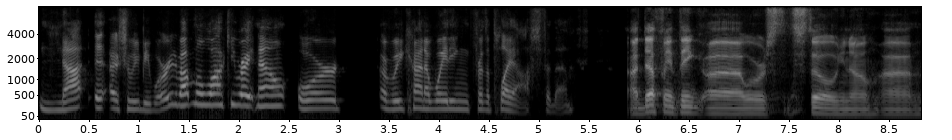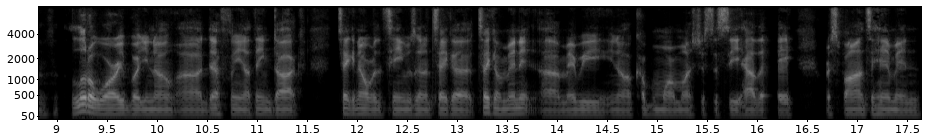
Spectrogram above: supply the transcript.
not uh, should we be worried about Milwaukee right now, or are we kind of waiting for the playoffs for them? I definitely think uh, we're still, you know, uh, a little worried, but you know, uh, definitely, I think Doc taking over the team is going to take a take a minute, uh, maybe you know, a couple more months just to see how they respond to him and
